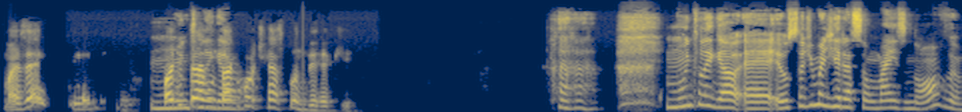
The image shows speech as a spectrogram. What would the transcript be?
Mas é Pode Muito perguntar legal. que eu vou te responder aqui. Muito legal. É, eu sou de uma geração mais nova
